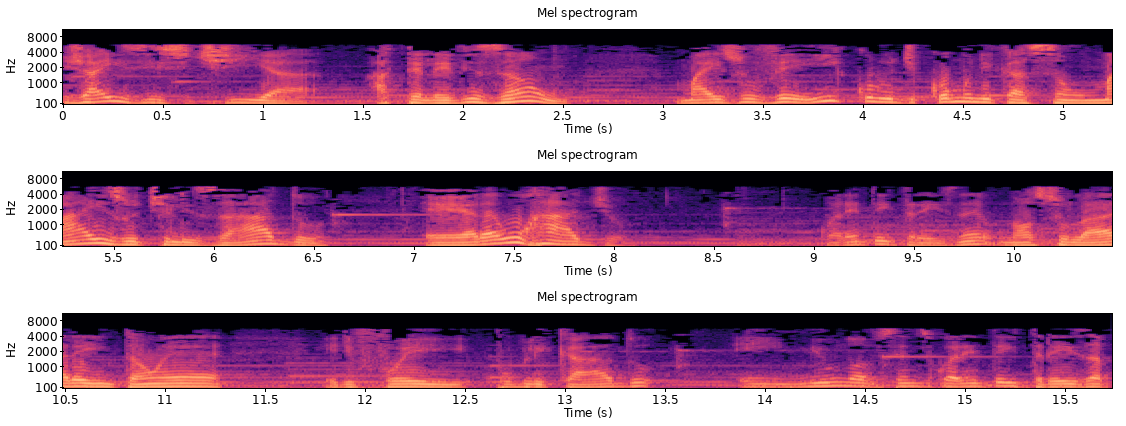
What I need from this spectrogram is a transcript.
já existia a televisão, mas o veículo de comunicação mais utilizado era o rádio. 43, né? O nosso lar então é ele foi publicado em 1943 a,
